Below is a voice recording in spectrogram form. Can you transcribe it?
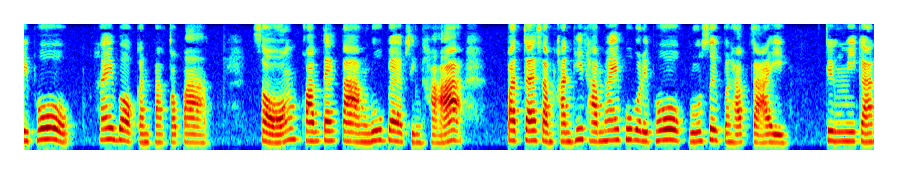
ริโภค ให้บอกกันปากต่อปาก 2. ความแตกต่างรูปแบบสินค้า ปัจจัยสำคัญที่ทำให้ผู้บริโภครู้สึกประทับใจ จึงมีการ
